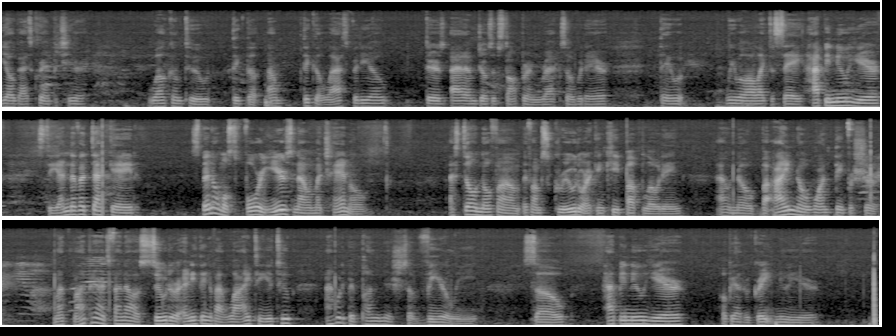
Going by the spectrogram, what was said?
Yo guys, Krampus here. Welcome to think the um think the last video. There's Adam, Joseph Stomper, and Rex over there. They we will all like to say Happy New Year. It's the end of a decade. It's been almost four years now on my channel. I still don't know if I'm if I'm screwed or I can keep uploading. I don't know, but I know one thing for sure. My, my parents found out I was sued or anything if I lied to YouTube, I would have been punished severely. So, Happy New Year. Hope you had a great New Year.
